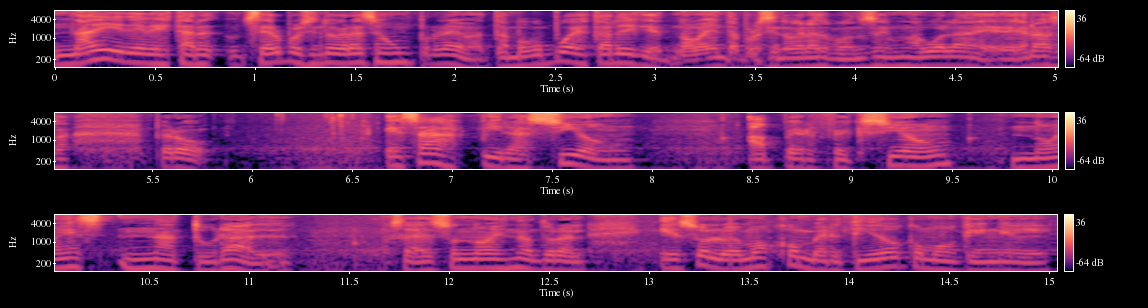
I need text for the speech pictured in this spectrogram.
nadie debe estar... 0% grasa es un problema. Tampoco puede estar de que 90% grasa, porque entonces es una bola de grasa. Pero esa aspiración a perfección no es natural. O sea, eso no es natural. Eso lo hemos convertido como que en el,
